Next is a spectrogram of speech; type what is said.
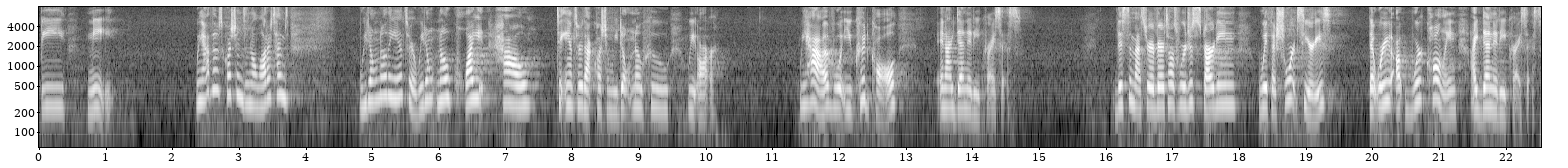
be me? We have those questions, and a lot of times we don't know the answer. We don't know quite how to answer that question. We don't know who we are. We have what you could call an identity crisis. This semester at Veritas, we're just starting with a short series that we're, uh, we're calling Identity Crisis.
